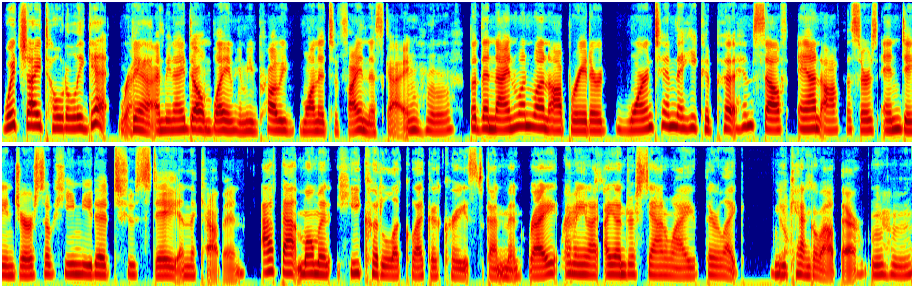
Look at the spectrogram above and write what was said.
which I totally get, right? Yeah, I mean, I don't blame him. He probably wanted to find this guy. Mhm. But the 911 operator warned him that he could put himself and officers in danger, so he needed to stay in the cabin. At that moment, he could look like a crazed gunman, right? I mean, I, I understand why they're like, you Yeah. can't go out there. hmm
